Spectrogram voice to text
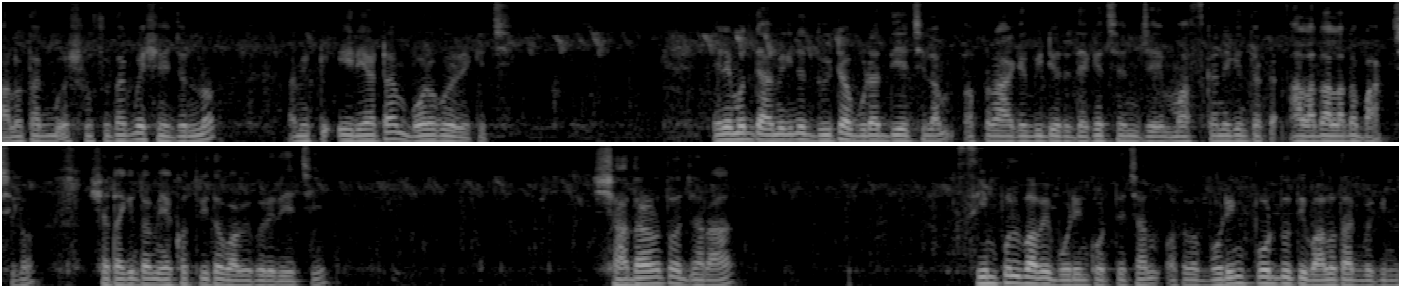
ভালো থাকবে, সুস্থ থাকবে, সেই জন্য আমি একটু এরিয়াটা বড় করে রেখেছি। এর মধ্যে আমি কিন্তু দুইটা বুড়া দিয়েছিলাম, আপনারা আগের ভিডিওতে দেখেছেন যে মাঝখানে কিন্তু একটা আলাদা আলাদা বাঘ ছিল, সেটা কিন্তু আমি একত্রিতভাবে করে দিয়েছি। সাধারণত যারা সিম্পলভাবে বোর্ডিং করতে চান অথবা বোর্ডিং পদ্ধতি ভালো থাকবে কিন্তু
